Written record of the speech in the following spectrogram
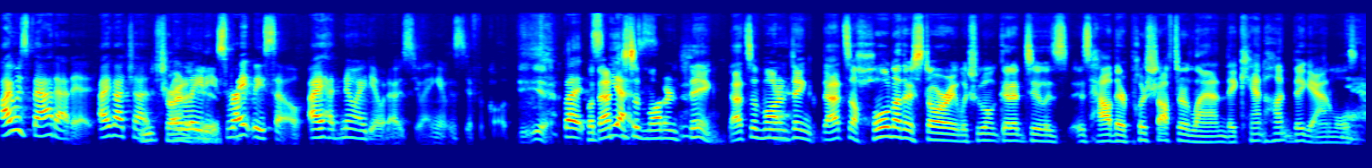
I was bad at it. I got judged by ladies, it, yeah. rightly so. I had no idea what I was doing. It was difficult. Yeah. But but that's yes. just a modern thing. That's a modern yeah. thing. That's a whole other story, which we won't get into, is is how they're pushed off their land. They can't hunt big animals. Yeah.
